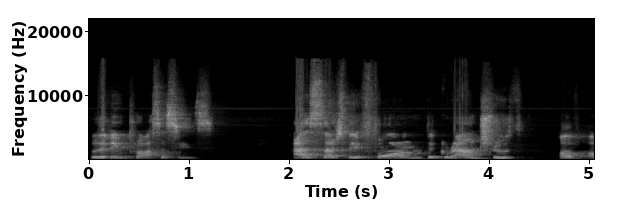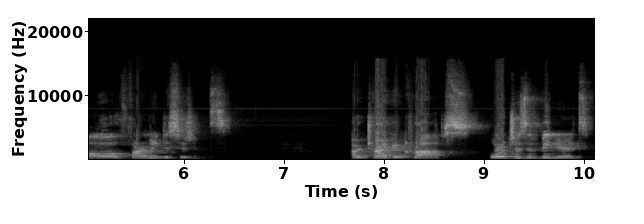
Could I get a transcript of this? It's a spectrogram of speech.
living processes. As such, they form the ground truth of all farming decisions. Our target crops, orchards and vineyards,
